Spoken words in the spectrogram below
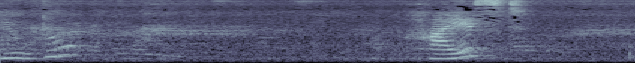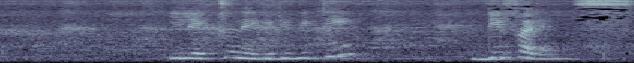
due to highest electronegativity difference.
